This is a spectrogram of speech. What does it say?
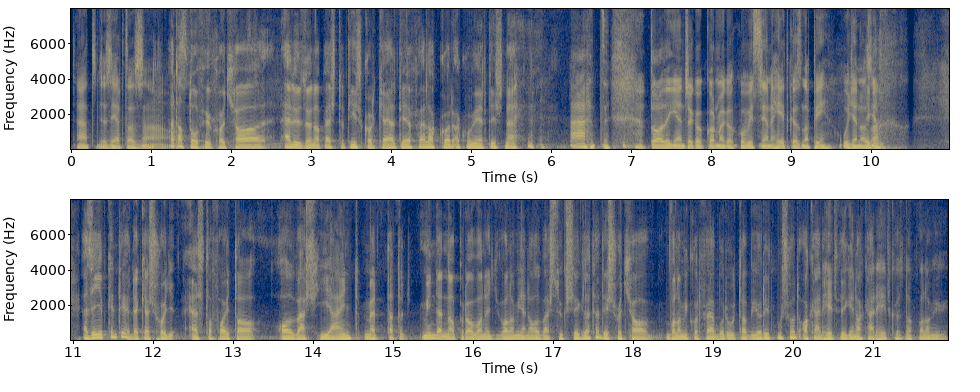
tehát hogy azért az... az... Hát attól függ, hogyha előző nap este tízkor keltél fel, akkor, akkor miért is ne? Hát, tudod, igen, csak akkor meg akkor visszajön a hétköznapi ugyanaz igen. a... Ez egyébként érdekes, hogy ezt a fajta alvás hiányt, mert tehát hogy minden napra van egy valamilyen alvás szükségleted, és hogyha valamikor felborult a bioritmusod, akár hétvégén, akár hétköznap valami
